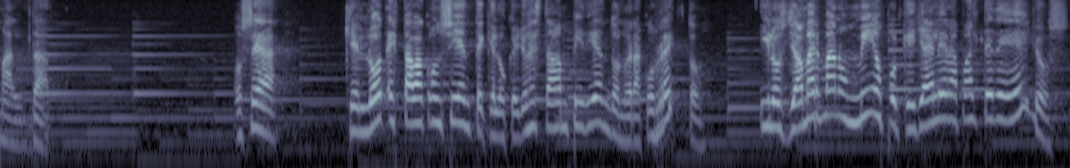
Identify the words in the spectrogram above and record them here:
maldad. O sea, que Lot estaba consciente que lo que ellos estaban pidiendo no era correcto. Y los llama hermanos míos porque ya él era parte de ellos.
